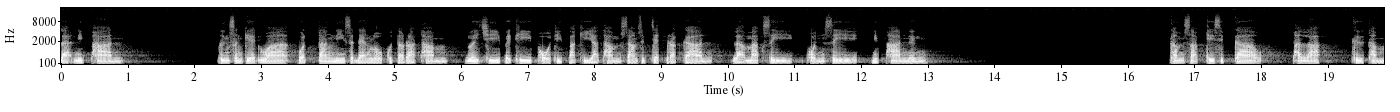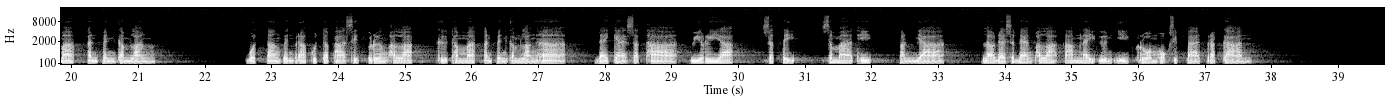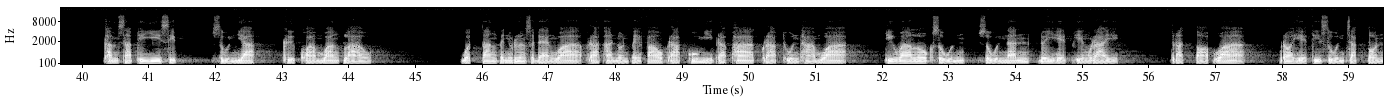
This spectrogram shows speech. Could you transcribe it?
และนิพพาน พึงสังเกตว่าบทตั้งนี้แสดงโลกุตระธรรม ด้วยชี้ไปที่โพธิปักขิยธรรม 37 ประการ และมรรคสี่ผลสี่นิพพานหนึ่งคำศัพท์ที่ 19พละคือธรรมะอันเป็นกำลัง บทตั้งเป็นพระพุทธภาษิตเรื่องพละคือธรรมะอันเป็นกำลังห้าได้แก่ศรัทธา วิริยะ สติ สมาธิ ปัญญา แล้วได้แสดงพละตามในอื่นอีกรวม 68 ประการคำศัพท์ที่ 20ศูนยะ คือความว่างเปล่า บทตั้งเป็นเรื่องแสดงว่าพระอานนท์ไปเฝ้าพระผู้มีพระภาคกราบทูลถามว่า ที่ว่าโลกศูนย์ศูนย์นั้นด้วยเหตุเพียงไร ตรัสตอบว่า เพราะเหตุที่ศูนย์จากตน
